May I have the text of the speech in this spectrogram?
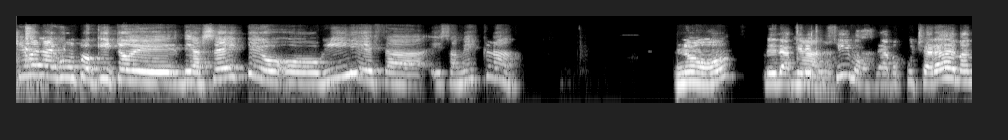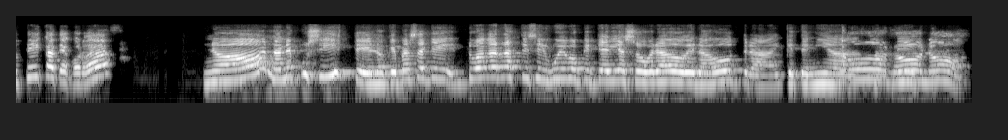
¿Llevan algún poquito de, de aceite o, o ghee esa, esa mezcla? No, de la que Nada. le pusimos, la cucharada de manteca, ¿te acordás? No, no le pusiste. Lo que pasa que tú agarraste el huevo que te había sobrado de la otra y que tenía. No, no, manteca. no.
